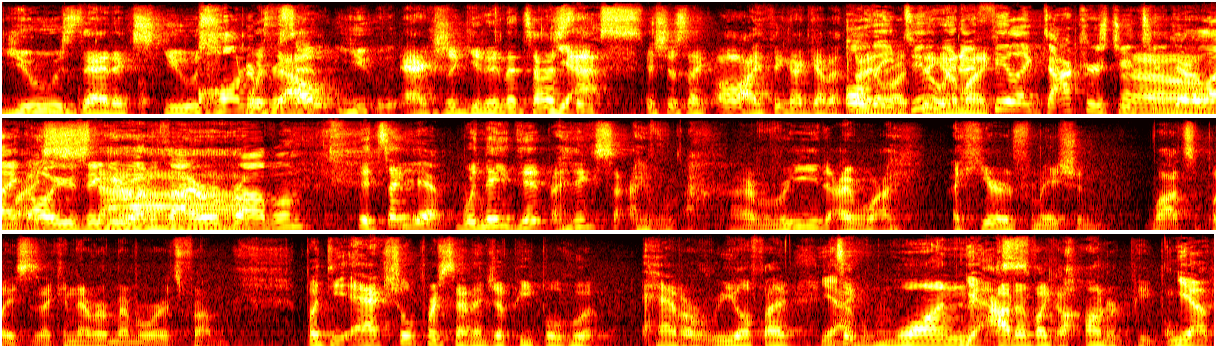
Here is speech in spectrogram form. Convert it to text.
Use that excuse 100%. without you actually getting the test. Yes. It's just like, oh, I think I got a Oh, they do, thing. and I feel like doctors do too. They're "Oh, like, "Oh, you think you got a thyroid problem?" It's like Yeah. when they did. I think so, I, I read. I, I hear information lots of places. I can never remember where it's from. But the actual percentage of people who have a real thyroid, Yeah. it's like one Yes. out of like a hundred people. Yep.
